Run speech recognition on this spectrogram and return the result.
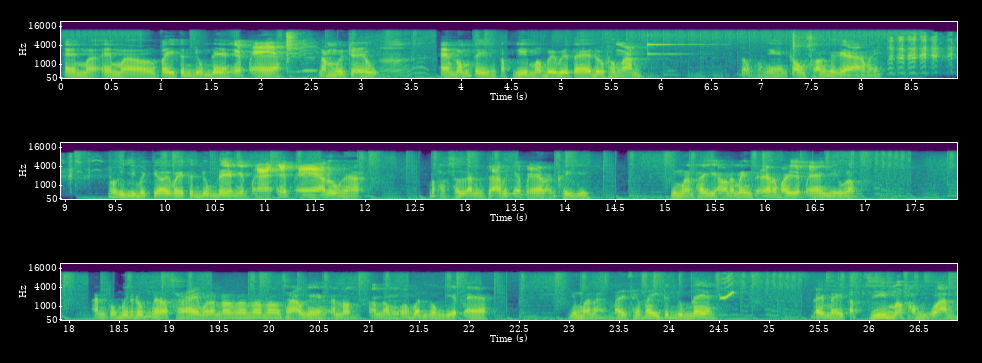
em em ờ, vay tín dụng đen fe 50 triệu. Em đóng tiền tập gym ở bbt được không anh? Đồng có nghe câu sởn cho gà mày. Nói cái gì mà chơi vay tín dụng đen FE, FE luôn hả? Nó thật sự anh cũng chả biết FE là khỉ gì. Nhưng mà anh thấy dạo này mấy thằng trẻ nó bay FE nhiều lắm. Anh cũng biết nó đúng hay nó sai mà nó nó nó, nó sao nha Anh nói anh không có bình luận về FE Nhưng mà nó mày phải vay tín dụng đen Để mày tập gym ở phòng của anh.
